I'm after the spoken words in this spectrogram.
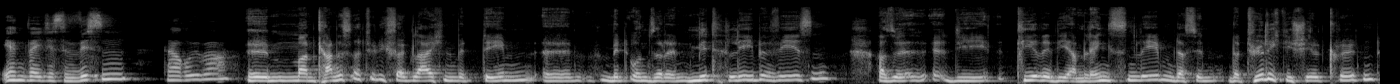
irgendwelches Wissen darüber? Ähm, man kann es natürlich vergleichen mit dem, äh, mit unseren Mitlebewesen. Also äh, die Tiere, die am längsten leben, das sind natürlich die Schildkröten,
